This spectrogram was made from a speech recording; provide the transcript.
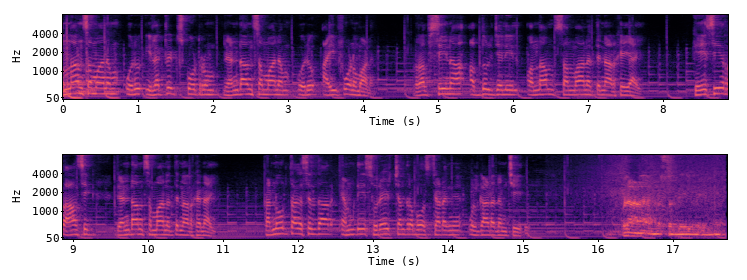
ഒന്നാം സമ്മാനം ഒരു ഇലക്ട്രിക് സ്കൂട്ടറും രണ്ടാം സമ്മാനം ഒരു ഐഫോണുമാണ്. റഫ്സീന അബ്ദുൽ ജലീൽ ഒന്നാം സമ്മാനത്തിന് അർഹയായി കെ സി റാസിഖ് രണ്ടാം സമ്മാനത്തിന് അർഹനായി കണ്ണൂർ തഹസിൽദാർ എം ഡി സുരേഷ് ചന്ദ്രബോസ് ചടങ്ങ് ഉദ്ഘാടനം ചെയ്തു. ഇപ്പോഴാണ് നമ്മുടെ ശ്രദ്ധയിൽ വരുന്നത്.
